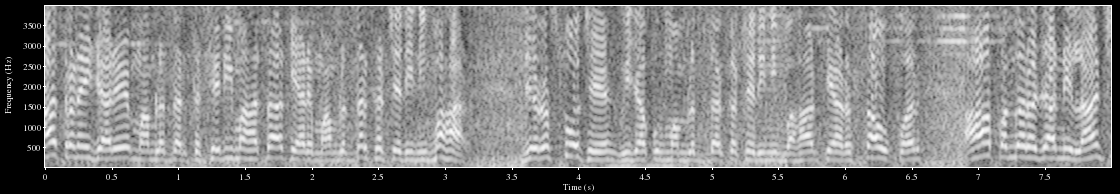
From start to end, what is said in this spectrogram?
આ ત્રણેય જ્યારે મામલતદાર કચેરીમાં હતા, ત્યારે મામલતદાર કચેરીની બહાર જે રસ્તો છે વિજાપુર મામલતદાર કચેરીની બહાર, ત્યાં રસ્તા ઉપર આ પંદર હજારની લાંચ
